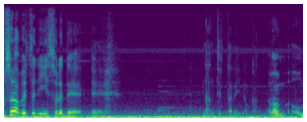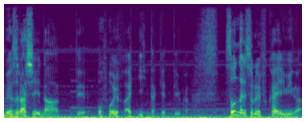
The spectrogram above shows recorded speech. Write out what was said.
それは別にそれで、えー、なんて言ったらいいのか、まあ、珍しいなって思えばいいだけっていうか。そんなにそれに深い意味が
